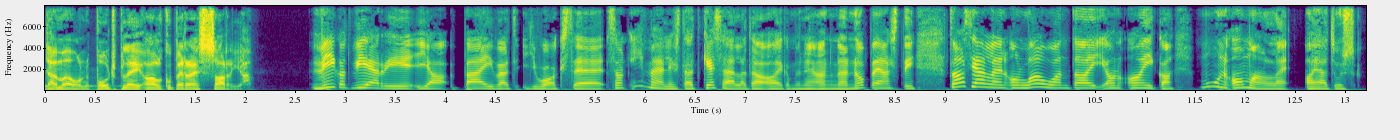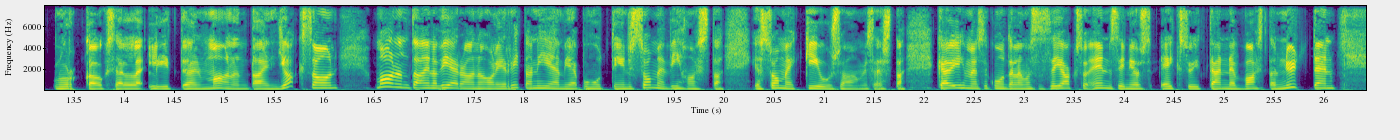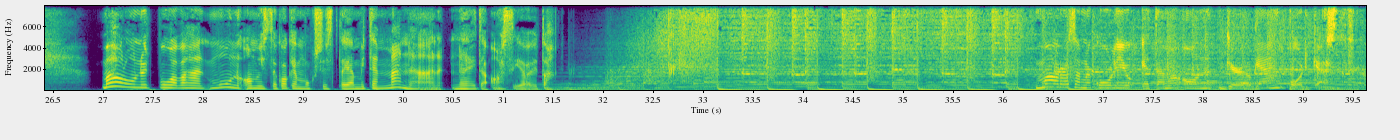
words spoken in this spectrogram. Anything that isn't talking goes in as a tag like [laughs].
Tämä on Podplay alkuperäissarja. Viikot vierii ja päivät juoksee. Se on ihmeellistä, että kesällä tämä aika menee aina näin nopeasti. Taas jälleen on lauantai ja on aika mun omalle ajatusnurkkaukselle liittyen maanantain jaksoon. Maanantaina vieraana oli Rita Niemi ja puhuttiin somevihasta ja somekiusaamisesta. Käy ihmeessä kuuntelemassa se jakso ensin, jos eksyit tänne vasta nytten. Mä haluan nyt puhua vähän mun omista kokemuksista ja miten mä näen näitä asioita. Mä oon Rosanna Kulju ja tämä on Girl Gang Podcast.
